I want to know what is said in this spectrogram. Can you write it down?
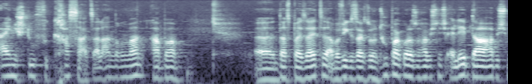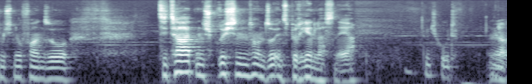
eine Stufe krasser als alle anderen waren. Aber äh, das beiseite. Aber wie gesagt, so ein Tupac oder so habe ich nicht erlebt. Da habe ich mich nur von so Zitaten, Sprüchen und so inspirieren lassen eher. Finde ich gut. Ja. Ja.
